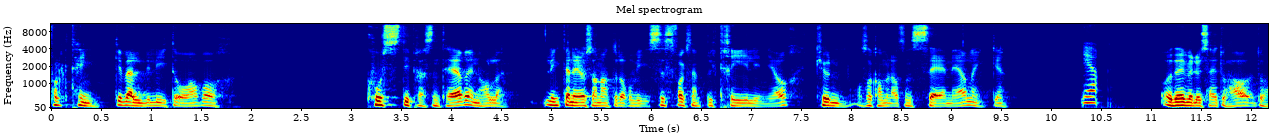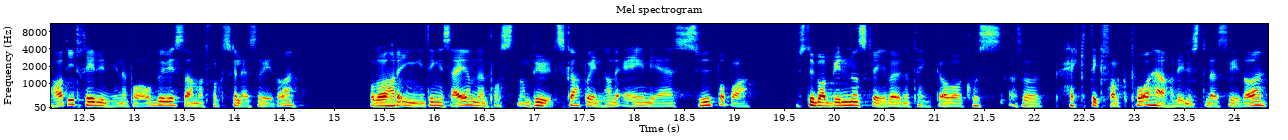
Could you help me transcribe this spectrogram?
folk tenker veldig lite over hvordan de presenterer innholdet. LinkedIn er jo sånn at det vises f.eks. tre linjer kun, og så kommer det altså en se mer-lenke. Ja. Og det vil jo si at du har, du har de tre linjene på å overbevise om at folk skal lese videre. Og da har det ingenting å si om den posten, om budskapet og innholdet egentlig er superbra. Hvis du bare begynner å skrive uten å tenke over hvordan altså, hekter folk på her, har de lyst til å lese videre,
